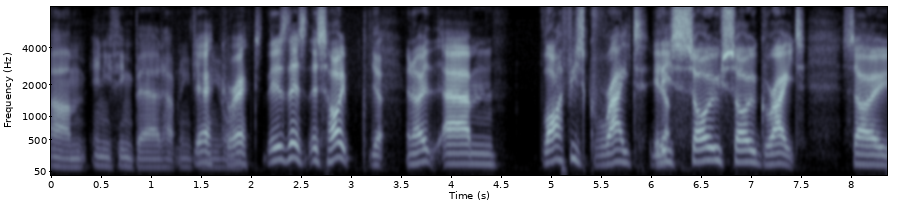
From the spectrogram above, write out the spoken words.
um, anything bad happening. To Yeah, anyone. correct. There's there's there's hope. Yep. You know, um, life is great. It is Yep. so so great. So,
